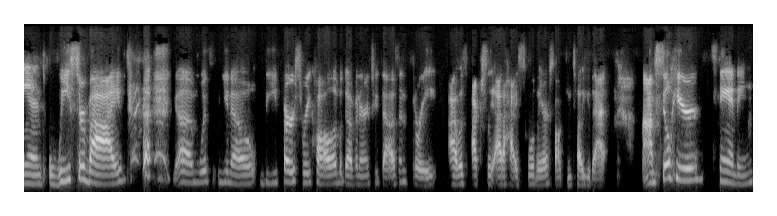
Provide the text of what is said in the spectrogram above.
and we survived um, with you know the first recall of a governor in 2003 i was actually out of high school there so i can tell you that. I'm still here standing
